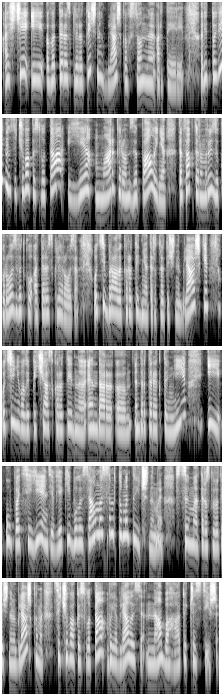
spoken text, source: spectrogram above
а ще і в атеросклеротичних бляшках сонної артерії. Відповідно, сечова кислота є маркером запалення та фактором ризику розвитку атеросклероза. Оці брали каротидні атеросклеротичні бляшки, оцінювали під час каротидної ендар, е, ендартеректомії, і у пацієнтів, які були саме симптоматичними з цими атеросклеротичними бляшками, сечова кислота виявлялася набагато частіше.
